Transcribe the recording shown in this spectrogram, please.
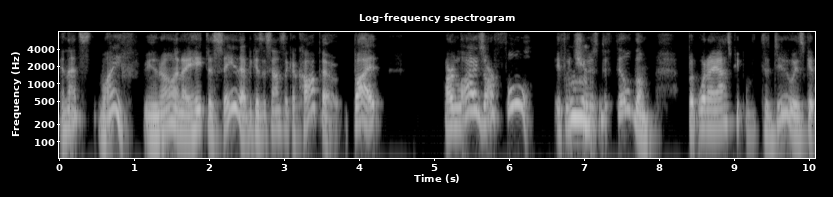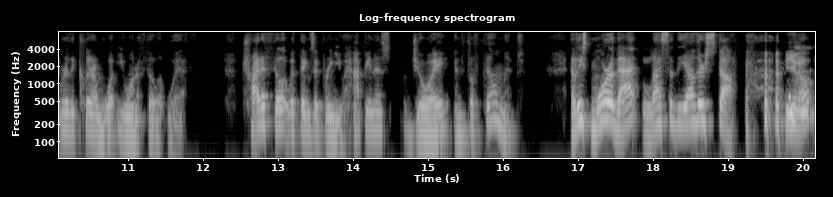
And that's life, you know. And I hate to say that because it sounds like a cop out, but our lives are full if we mm-hmm. choose to fill them. But what I ask people to do is get really clear on what you want to fill it with. Try to fill it with things that bring you happiness, joy, and fulfillment. At least more of that, less of the other stuff, you know,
